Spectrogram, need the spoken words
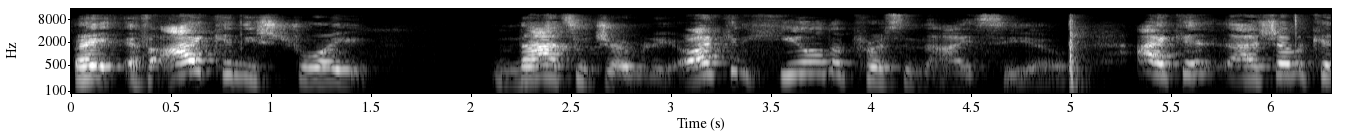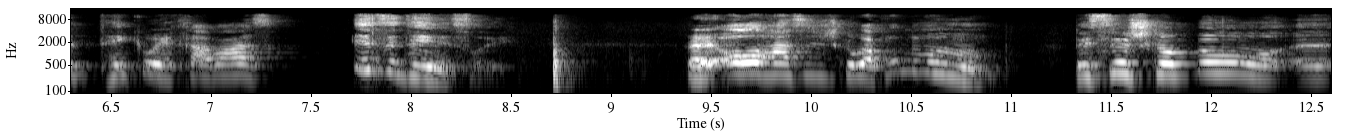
If I can destroy Nazi Germany, or I can heal the person in the ICU, I can Hashem can take away Hamas instantaneously. Right? All hostages go back. Boom, boom, boom. Basically, come boom. Uh, in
